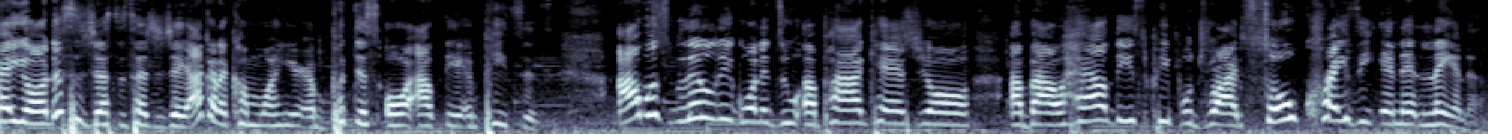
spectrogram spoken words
Hey y'all, this is Just a Touch J. I gotta come on here and put this all out there in pieces. I was literally going to do a podcast, y'all, about how these people drive so crazy in Atlanta.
